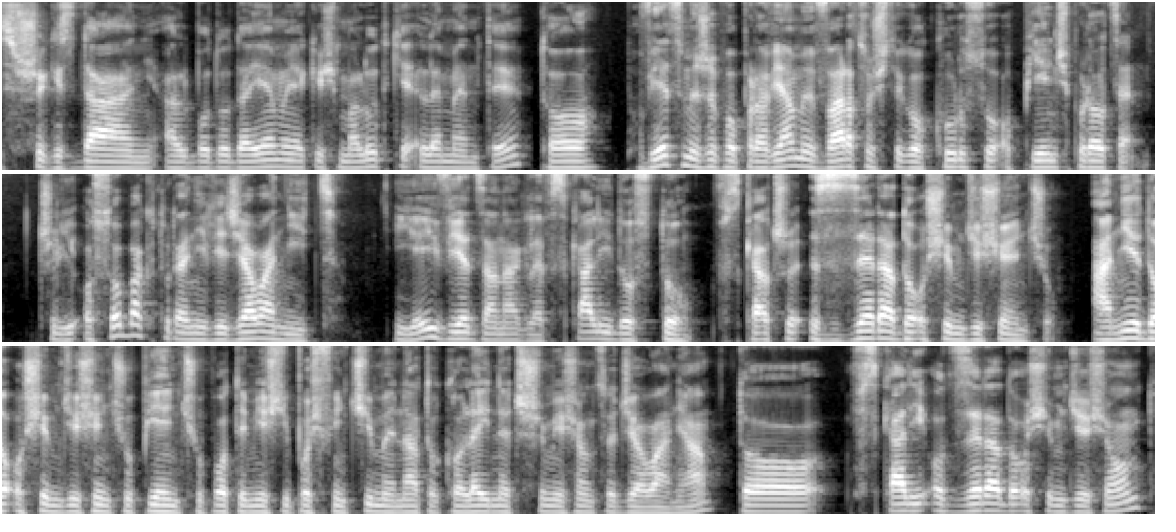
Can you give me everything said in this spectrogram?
szyk zdań albo dodajemy jakieś malutkie elementy, to powiedzmy, że poprawiamy wartość tego kursu o 5%. Czyli osoba, która nie wiedziała nic i jej wiedza nagle w skali do 100 wskacze z 0 do 80 a nie do 85 po tym, jeśli poświęcimy na to kolejne 3 miesiące działania, to w skali od 0 do 80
